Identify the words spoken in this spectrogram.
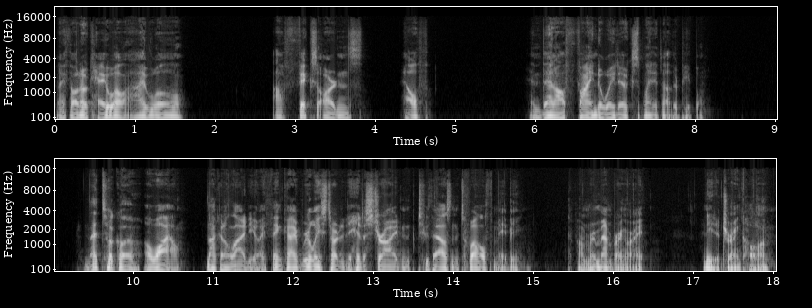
And I thought, okay, well, I will I'll fix Arden's health and then I'll find a way to explain it to other people. And that took a, a while. Not going to lie to you. I think I really started to hit a stride in 2012, maybe, if I'm remembering right. I need a drink. Hold on.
